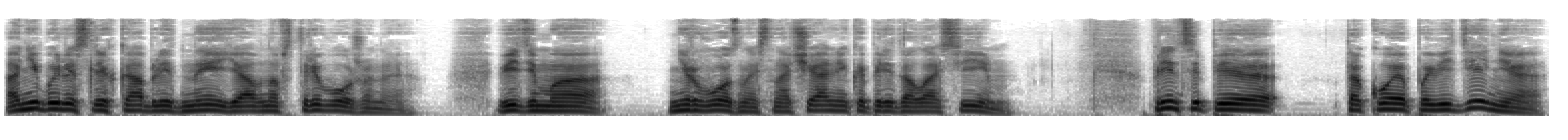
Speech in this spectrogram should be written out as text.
Они были слегка бледны и явно встревожены. Видимо, нервозность начальника передалась им. В принципе, такое поведение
